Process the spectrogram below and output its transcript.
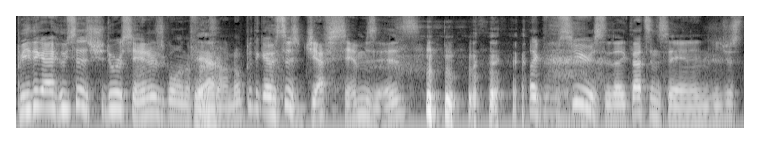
Uh, be the guy who says Shedeur Sanders go in the first Yeah. round. Don't be the guy who says Jeff Sims is. like seriously, like that's insane. And he just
